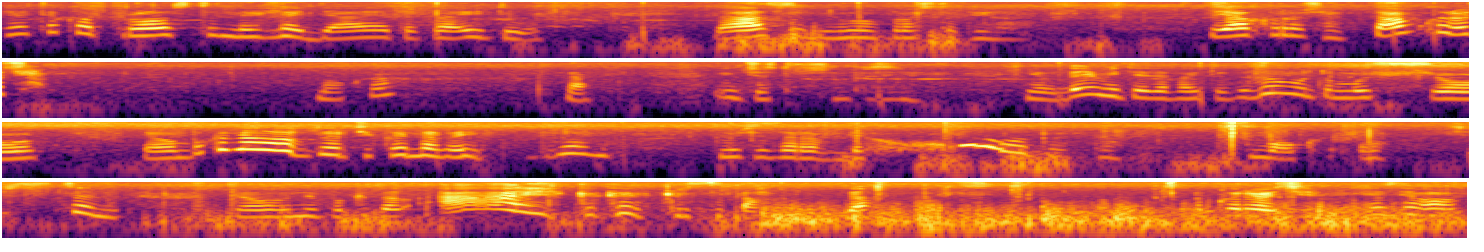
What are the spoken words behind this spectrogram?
Я така просто не глядя, я така йду. Да, собі просто бігаю. Я, коротше, там, коротше, мокро. Так, нічого страшного позивні. Не вдаємо йти, давайте додому, тому що я вам показала обзорчик, і треба йти додому, тому що зараз буде холодно мокро. О, що це? Я вам не показала. Ай, яка красота. Да. Ну, коротше, я вам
